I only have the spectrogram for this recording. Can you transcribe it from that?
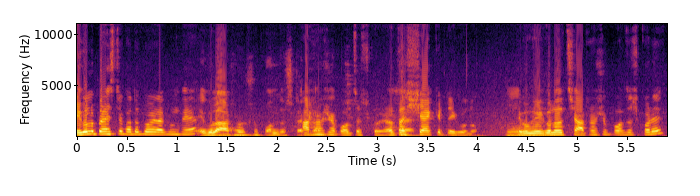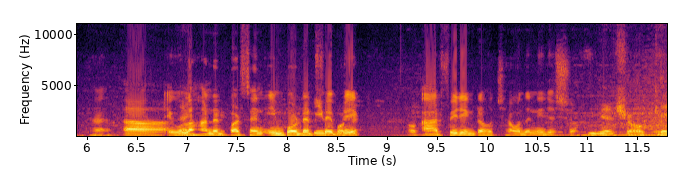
এগুলো প্রাইসটা কত করে রাখুন ভাইয়া? এগুলো আঠারোশো পঞ্চাশ টাকা। আঠারোশো পঞ্চাশ করে অর্থাৎ। শ্যাকেট এগুলো। এবং এগুলো হচ্ছে আঠারোশো পঞ্চাশ করে হ্যাঁ। এগুলো hundred percent imported Imported, fabric. আর ফিডিংটা হচ্ছে আমাদের নিজস্ব। বেশ ওকে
